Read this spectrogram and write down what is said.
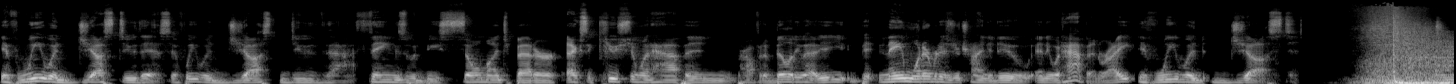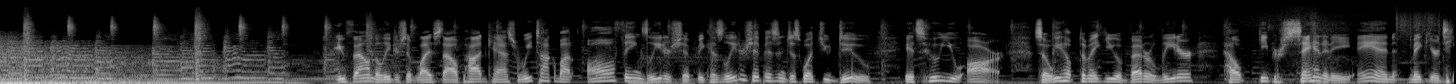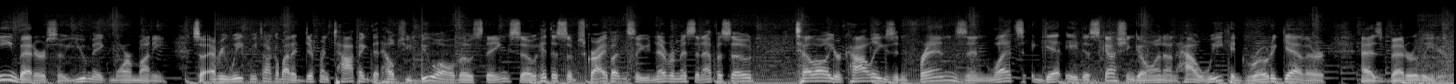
if we would just do this, if we would just do that, things would be so much better. Execution would happen, profitability would happen. You, name whatever it is you're trying to do, and it would happen, right? If we would just. You found the Leadership Lifestyle Podcast where we talk about all things leadership because leadership isn't just what you do, it's who you are. So we hope to make you a better leader, help keep your sanity, and make your team better so you make more money. So every week we talk about a different topic that helps you do all those things. So hit the subscribe button so you never miss an episode. Tell all your colleagues and friends, and let's get a discussion going on how we can grow together as better leaders.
